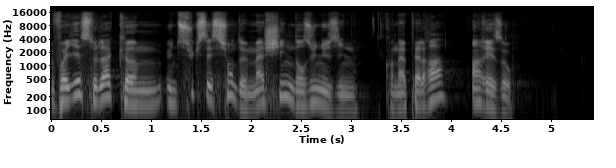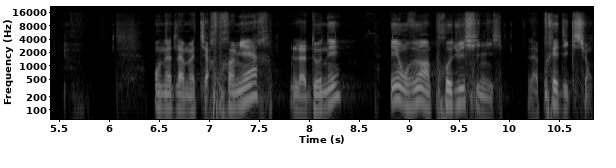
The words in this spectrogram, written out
Voyez cela comme une succession de machines dans une usine qu'on appellera un réseau. On a de la matière première, la donnée, et on veut un produit fini, la prédiction.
